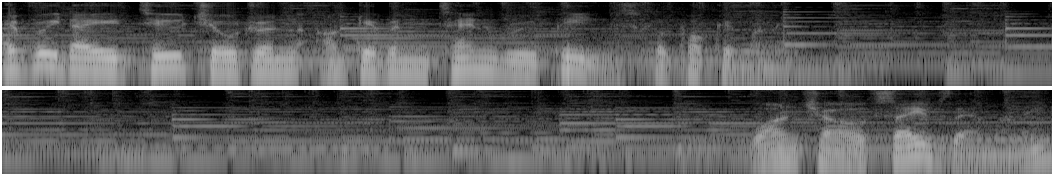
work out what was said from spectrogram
Every day, two children are given 10 rupees for pocket money. One child saves their money.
